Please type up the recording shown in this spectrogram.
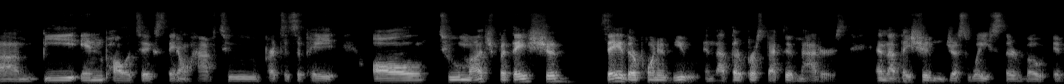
um, be in politics. They don't have to participate all too much, but they should say their point of view and that their perspective matters and that they shouldn't just waste their vote if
